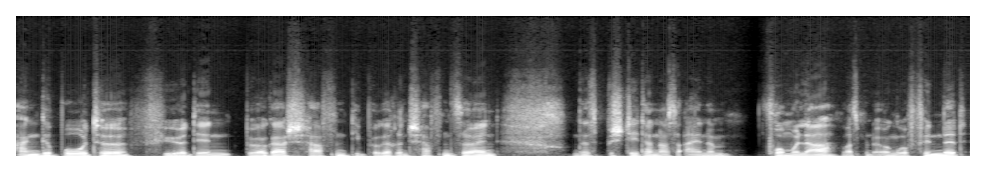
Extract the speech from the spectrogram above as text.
Angebote für den Bürger schaffen, die Bürgerin schaffen sollen. Und das besteht dann aus einem Formular, was man irgendwo findet.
